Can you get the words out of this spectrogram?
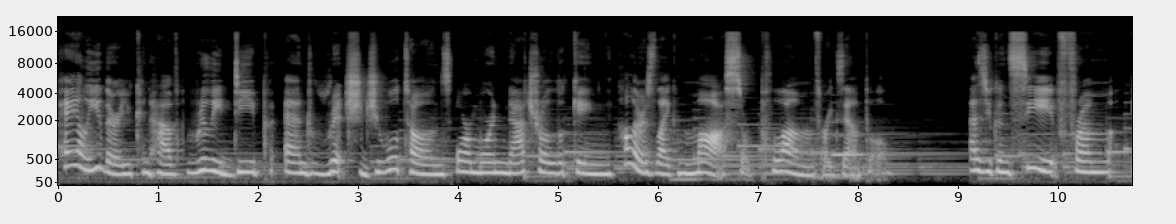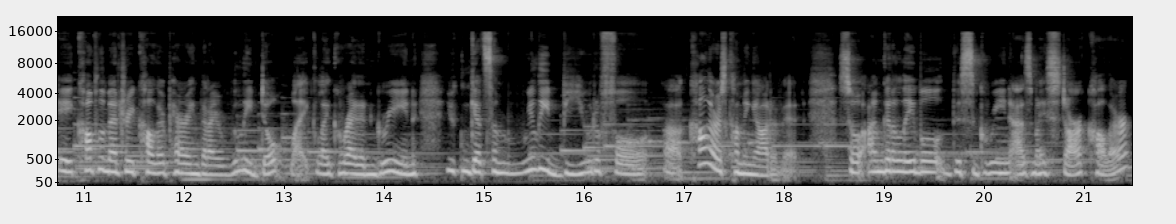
pale either. You can have really deep and rich jewel tones or more natural looking colors like moss or plum, for example. As you can see from a complementary color pairing that I really don't like, like red and green, you can get some really beautiful uh, colors coming out of it. So I'm going to label this green as my star color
